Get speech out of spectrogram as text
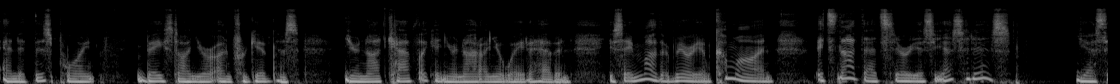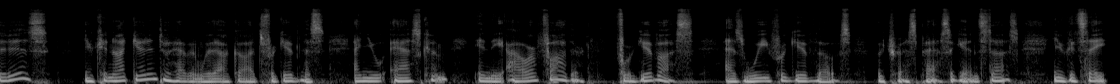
And at this point, based on your unforgiveness, you're not Catholic and you're not on your way to heaven. You say, Mother Miriam, come on. It's not that serious. Yes, it is. Yes, it is. You cannot get into heaven without God's forgiveness. And you ask Him in the Our Father, forgive us as we forgive those who trespass against us. You could say,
